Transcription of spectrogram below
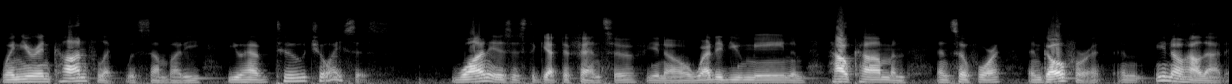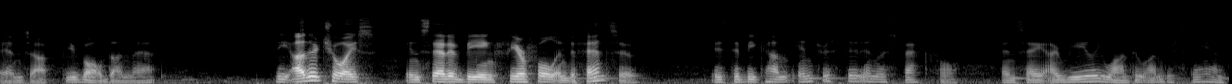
When you're in conflict with somebody, you have two choices. One is is to get defensive, you know, what did you mean and how come and, and so forth, and go for it. And you know how that ends up. You've all done that. The other choice, instead of being fearful and defensive, is to become interested and respectful and say, I really want to understand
